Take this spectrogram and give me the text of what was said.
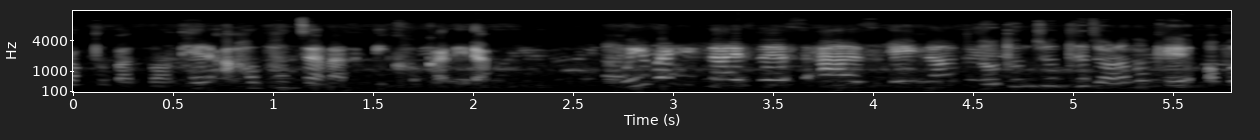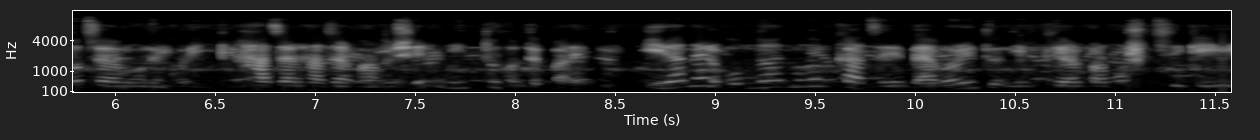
রক্তপাত বন্ধের আহ্বান জানান বিক্ষোভকারীরা। নতুন যুদ্ধে জড়ানোকে অপচয় মনে করি। হাজার হাজার মানুষের মৃত্যু হতে পারে। ইরানের উন্নয়নমূলক কাজে ব্যবহৃত নিউক্লিয়ার কর্মসূচিকেই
